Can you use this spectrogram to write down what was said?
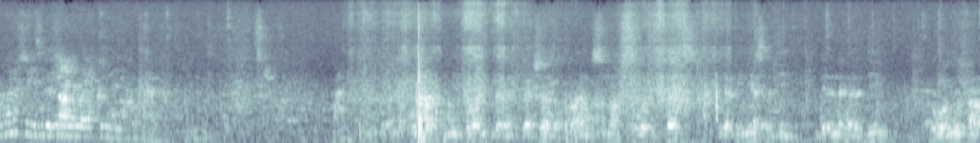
هو نفسه يزيد إيمانا ويقينا يعني نقول من فوائد إعجاز القرآن والسنة هو إثبات يقينيات الدين بأن هذا الدين هو موحى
